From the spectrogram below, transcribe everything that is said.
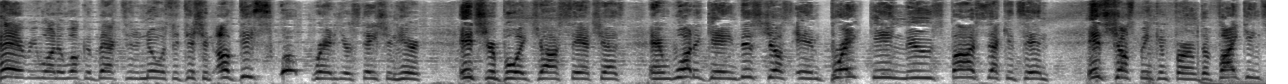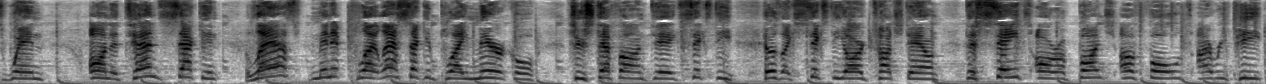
Hey everyone, and welcome back to the newest edition of the Swoop Radio Station. Here, it's your boy Josh Sanchez. And what a game. This just in breaking news, five seconds in. It's just been confirmed. The Vikings win on a 10 second last minute play, last second play miracle to Stefon Diggs. 60, it was like 60 yard touchdown. The Saints are a bunch of folds. I repeat,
